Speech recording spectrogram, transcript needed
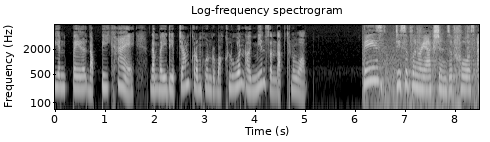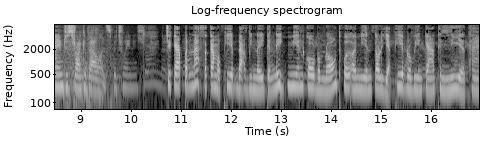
មានពេល12ខែដើម្បីរៀបចំក្រុមហ៊ុនរបស់ខ្លួនឲ្យមានសណ្ដាប់ធ្នាប់ These disciplinary actions of course aim to strike a balance between ensuring ជាការប៉ុណ្ណាសកម្មភាពដាក់វិន័យទាំងនេះមានគោលបំណងធ្វើឲ្យមានតុល្យភាពរវាងការធានាថា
